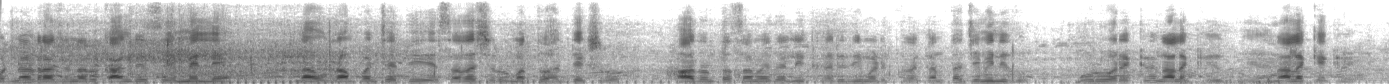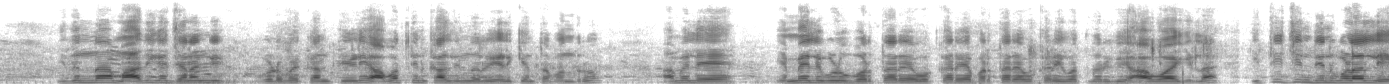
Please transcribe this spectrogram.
ಒಡ್ನಾಡ್ ರಾಜಣ್ಣವರು ಕಾಂಗ್ರೆಸ್ ಎಂ ಎಲ್ ಎ, ನಾವು ಗ್ರಾಮ ಪಂಚಾಯತಿ ಸದಸ್ಯರು ಮತ್ತು ಅಧ್ಯಕ್ಷರು ಆದಂಥ ಸಮಯದಲ್ಲಿ ಖರೀದಿ ಮಾಡಿರ್ತಕ್ಕಂಥ ಜಮೀನಿದು ಮೂರುವರೆ ಎಕರೆ, ನಾಲ್ಕು ನಾಲ್ಕು ಎಕರೆ. ಇದನ್ನು ಮಾದಿಗ ಜನಾಂಗಕ್ಕೆ ಕೊಡಬೇಕಂತೇಳಿ ಅವತ್ತಿನ ಕಾಲದಿಂದಲೂ ಹೇಳಿಕೆಂತ ಬಂದರು. ಆಮೇಲೆ ಎಂ ಎಲ್ ಎಗಳು ಬರ್ತಾರೆ ಹೋಗ್ತಾರೆ ಬರ್ತಾರೆ ಹೋಗ್ತಾರೆ ಇವತ್ತಿನವರೆಗೂ ಯಾವೂ ಆಗಿಲ್ಲ. ಇತ್ತೀಚಿನ ದಿನಗಳಲ್ಲಿ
